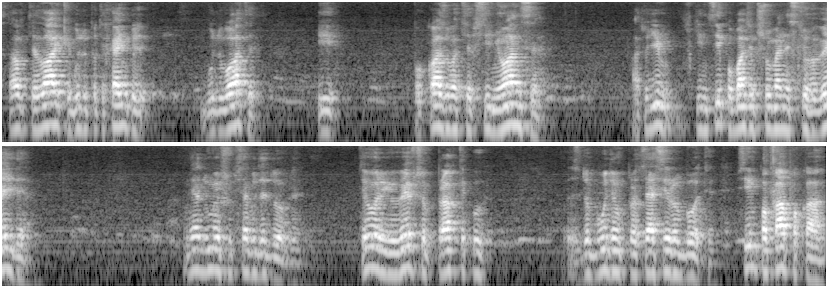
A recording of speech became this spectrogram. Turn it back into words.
ставте лайки, буду потихеньку будувати і показувати всі нюанси. А тоді в кінці побачимо, що в мене з цього вийде. Я думаю, що все буде добре. Теорію вивчив, практику здобудемо в процесі роботи. Всім пока-пока.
